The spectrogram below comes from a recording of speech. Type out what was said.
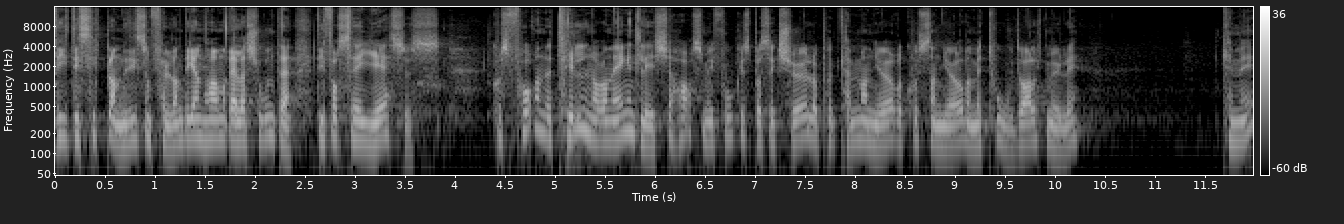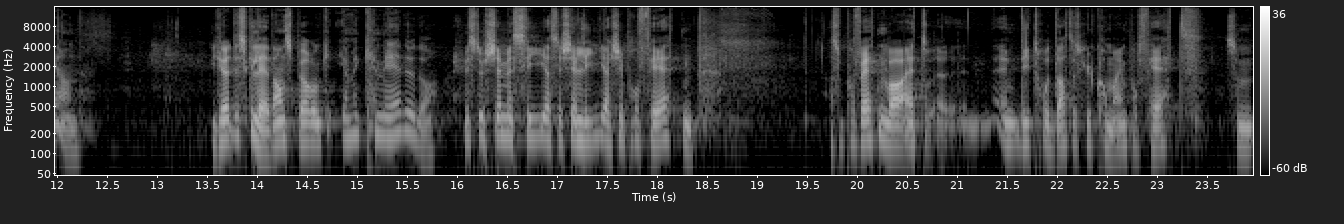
de disiplene, de som følger ham, de han har en relasjon til, de får se Jesus hvordan får han det til når han egentlig ikke har så mye fokus på seg sjøl og på hvem han gjør, og hvordan han gjør det, metode og alt mulig? Hvem er han? Jødiske lederen spør også, ja, men hvem er du da? Hvis du ikke er Messias, ikke Elia, ikke profeten. Altså profeten var et, De trodde at det skulle komme en profet som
